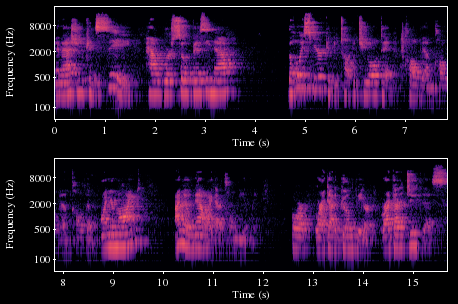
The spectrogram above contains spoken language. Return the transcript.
And as you can see, how we're so busy now, the Holy Spirit could be talking to you all day. Call them, call them, call them. On your mind, I know now I got to call immediately. Or, or I got to go there. Or I got to do this.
